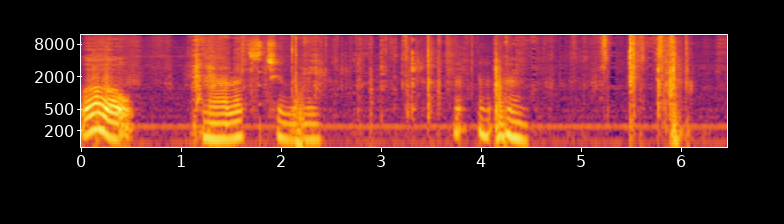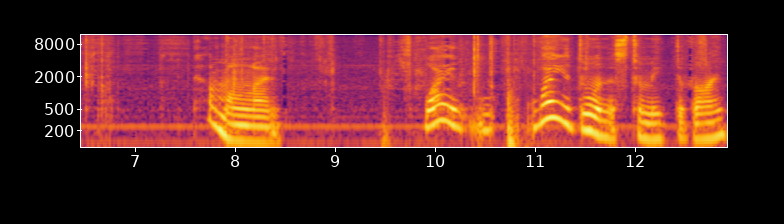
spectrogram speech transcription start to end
Whoa. No that's too many. Come on. Why why are you doing this to me divine?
